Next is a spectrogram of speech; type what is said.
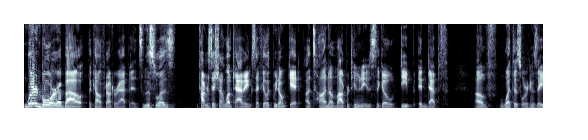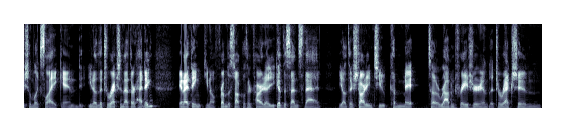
learn more about the Colorado Rapids. And this was a conversation I loved having because I feel like we don't get a ton of opportunities to go deep in depth of what this organization looks like and you know the direction that they're heading. And I think you know from the stock with Riccardo, you get the sense that you know they're starting to commit to Robin Fraser and the direction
